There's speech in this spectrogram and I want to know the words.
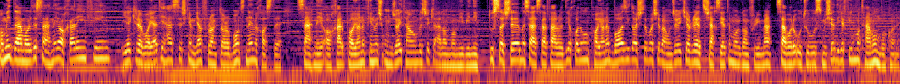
امید در مورد صحنه آخر این فیلم یک روایتی هستش که میگن فرانک دارابونت نمی‌خواسته. صحنه آخر پایان فیلمش اونجایی تموم بشه که الان ما می‌بینیم. دوست داشته مثل اسقر فرادی خودمون پایان بازی داشته باشه و اونجایی که رد شخصیت مورگان فریمن سوار اتوبوس میشه دیگه فیلم رو تموم بکنه.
